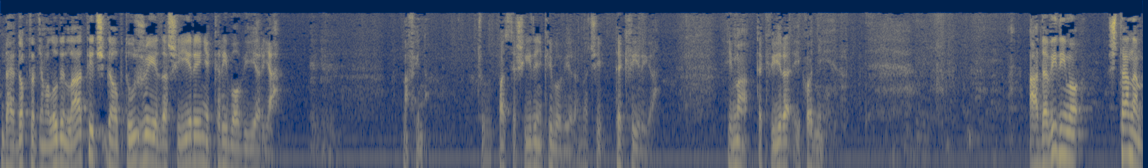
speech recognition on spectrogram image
da je doktor Đamaludin Latić ga optužuje za širenje krivovjerja. Na fino. Pazite, širenje krivovjera, znači tekviri ga. Ima tekvira i kod njih. A da vidimo šta nam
